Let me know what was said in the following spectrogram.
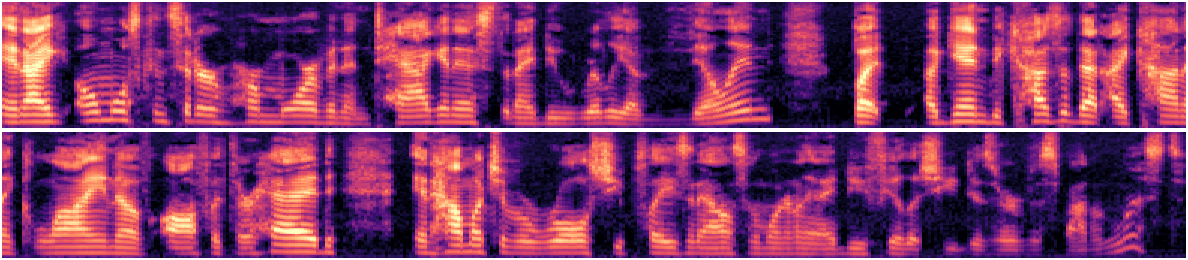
And I almost consider her more of an antagonist than I do really a villain. But again, because of that iconic line of off with her head and how much of a role she plays in Alice in Wonderland, I do feel that she deserves a spot on the list.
